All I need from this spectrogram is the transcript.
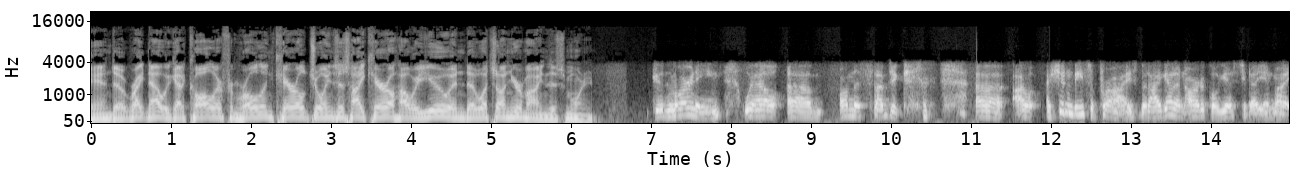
And uh, right now, we've got a caller from Roland. Carol joins us. Hi, Carol. How are you? And uh, what's on your mind this morning? Good morning. Well, um, on the subject, uh, I, I shouldn't be surprised, but I got an article yesterday in my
